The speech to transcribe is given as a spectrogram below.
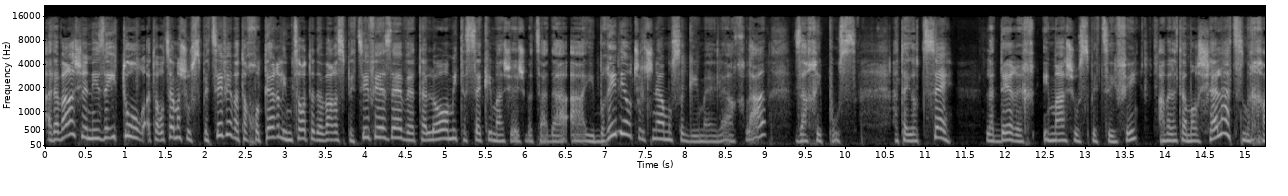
הדבר השני זה איתור, אתה רוצה משהו ספציפי ואתה חותר למצוא את הדבר הספציפי הזה, ואתה לא מתעסק עם מה שיש בצד. ההיברידיות של שני המושגים האלה, ההכלאה, זה החיפוש. אתה יוצא לדרך עם משהו ספציפי, אבל אתה מרשה לעצמך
